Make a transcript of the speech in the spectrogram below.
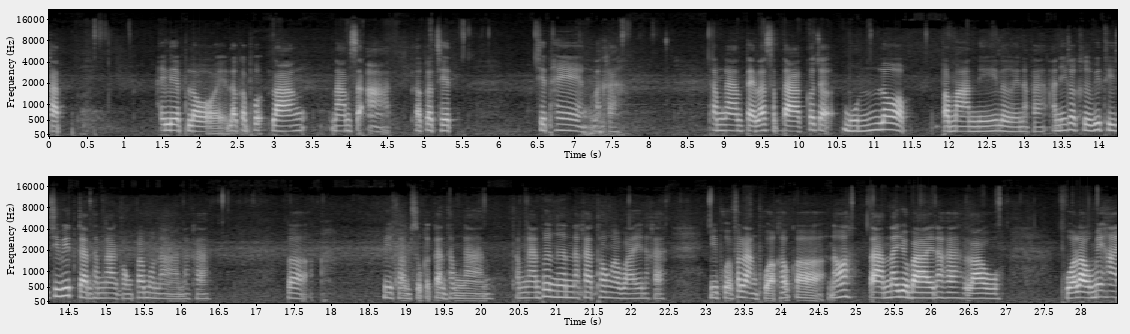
ขัด ให้เรียบร้อย แล้วก็พ่นล้างน้ำสะอาด แล้วก็เช็ด เช็ดแห้งนะคะทำงานแต่ละสัปดาห์ก็จะหมุนรอบประมาณนี้เลยนะคะ อันนี้ก็คือวิถีชีวิตการทำงานของป้าโมนานะคะ ก็มีความสุขกับการทำงาน ทำงานเพื่อเงินนะคะ ท่องเอาไว้นะคะ มีผัวฝรั่งผัวเขาก็เนาะตามนโยบายนะคะ เราผัวเราไม่ให้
